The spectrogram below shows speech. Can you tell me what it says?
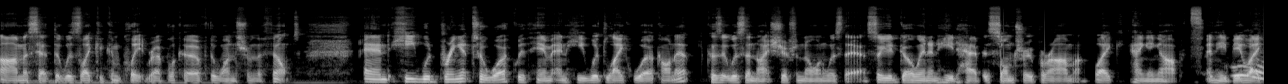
armor set that was like a complete replica of the ones from the films. And he would bring it to work with him and he would like work on it because it was the night shift and no one was there. So you'd go in and he'd have his stormtrooper armor like hanging up and he'd be like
